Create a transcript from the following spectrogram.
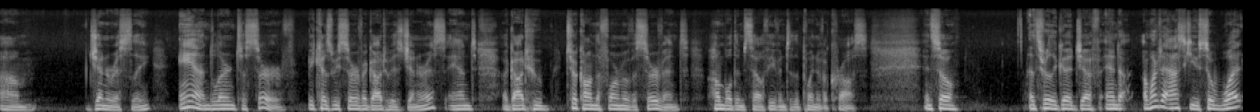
um, generously and learn to serve because we serve a God who is generous and a God who took on the form of a servant, humbled himself even to the point of a cross. And so that's really good, Jeff. And I wanted to ask you so, what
